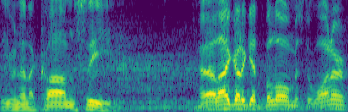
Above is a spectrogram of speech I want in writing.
even in a calm sea. Well, I got to get below, Mr. Warner.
